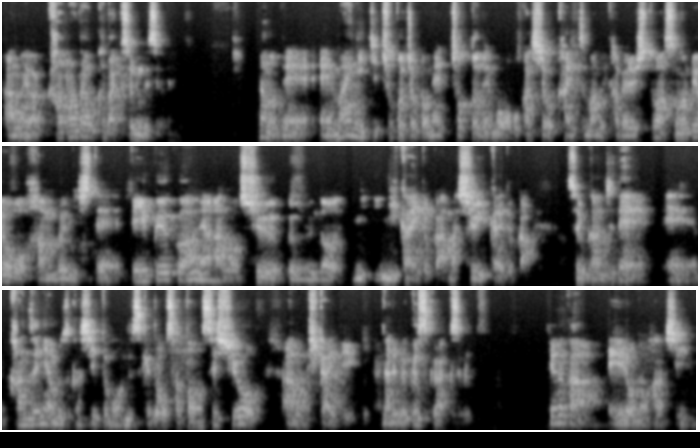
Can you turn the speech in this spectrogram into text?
あの、要は体を硬くするんですよね。なので、えー毎日ちょこちょこね、ちょっとでもお菓子をかいつまんで食べる人は、その量を半分にして、で、ゆくゆくはね、うんあの、週の 2, 回とか、まあ、週1回とか、そういう感じで、えー完全には難しいと思うんですけど、お砂糖の摂取を、あの、控えていく。なるべく少なくする。っていうのが栄養のお話。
